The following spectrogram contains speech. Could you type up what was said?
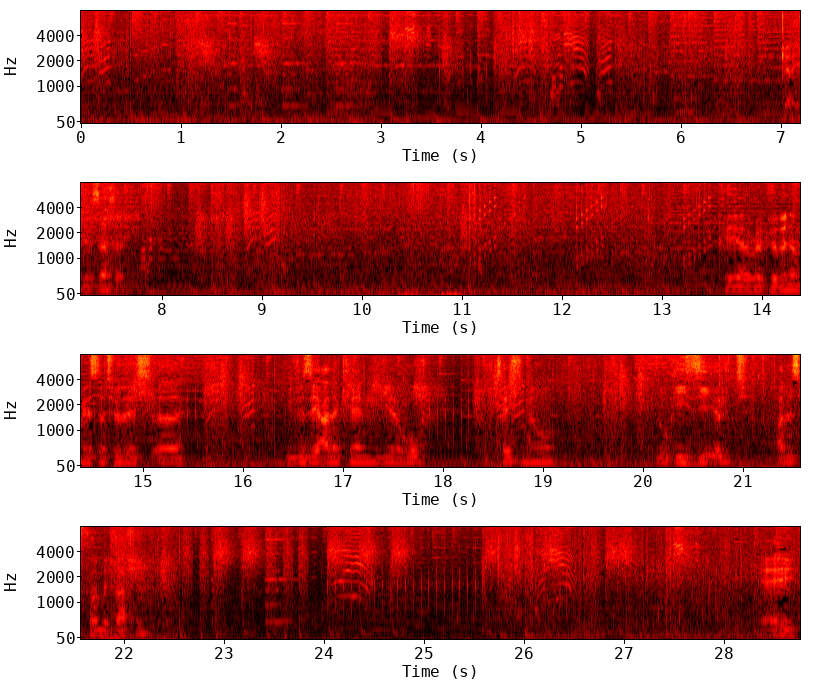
Geile Sache. Okay, ja, Red Ribbon Armee ist natürlich, äh, wie wir sie alle kennen, hier hochtechnologisiert. Alles voll mit Waffen. Ey.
